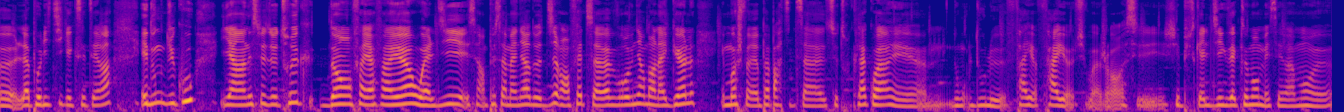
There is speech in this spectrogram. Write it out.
euh, la politique, etc. Et donc du coup, il y a un espèce de truc dans Fire Fire où elle dit, c'est un peu sa manière de dire en fait ça va vous revenir dans la gueule et moi je ferais pas partie de ça, ce truc là quoi et euh, donc d'où le Fire Fire tu vois genre je sais plus ce qu'elle dit exactement mais c'est vraiment euh,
